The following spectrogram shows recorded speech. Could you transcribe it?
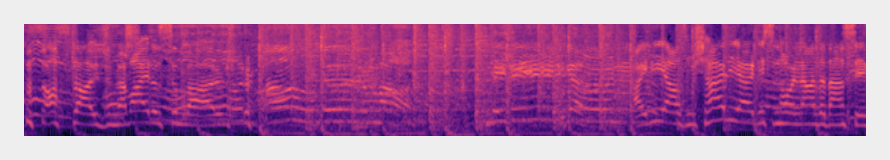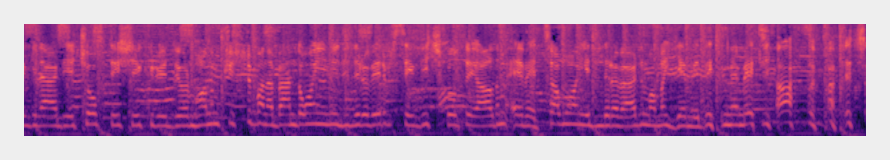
Asla üzülmem ayrılsınlar. Aldırma. Deli Ali yazmış her yerdesin Hollanda'dan sevgiler diye çok teşekkür ediyorum. Hanım küstü bana ben de 17 lira verip sevdiği çikolatayı aldım. Evet tam 17 lira verdim ama yemedi. Mehmet yazmış.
